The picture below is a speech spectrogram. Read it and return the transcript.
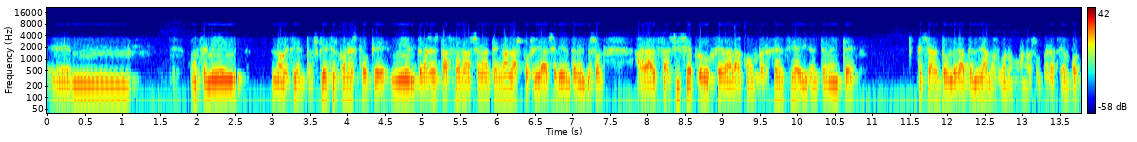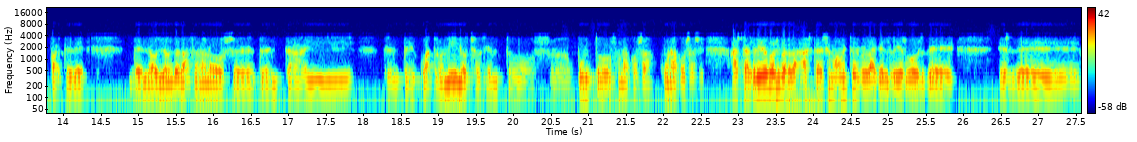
11.000 900. Quiere decir con esto que mientras estas zonas se mantengan, las posibilidades evidentemente son al alza. Si se produjera la convergencia, evidentemente, ¿esa dónde la tendríamos? Bueno, con la superación por parte de del Dow de la zona de los eh, 30 y 34.800 eh, puntos, una cosa, una cosa así. Hasta el riesgo es verdad, hasta ese momento es verdad que el riesgo es de es de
